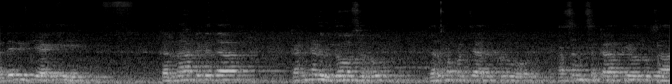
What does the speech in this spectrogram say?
ಅದೇ ರೀತಿಯಾಗಿ ಕರ್ನಾಟಕದ ಕನ್ನಡ ವಿದ್ವಾಂಸರು, ಧರ್ಮ ಪ್ರಚಾರಕರು, ಹಸನ್ ಸಕಾಫಿಯವರು ಸಹ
